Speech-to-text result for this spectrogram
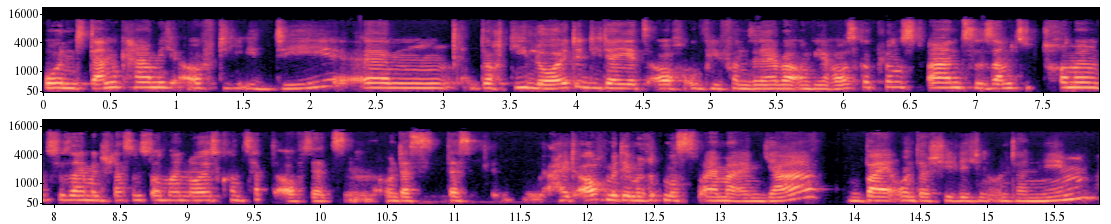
Und dann kam ich auf die Idee, ähm, doch die Leute, die da jetzt auch irgendwie von selber irgendwie rausgeplumpst waren, zusammenzutrommeln und zu sagen, Mensch, lass uns doch mal ein neues Konzept aufsetzen. Und das, das halt auch mit dem Rhythmus zweimal im Jahr bei unterschiedlichen Unternehmen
